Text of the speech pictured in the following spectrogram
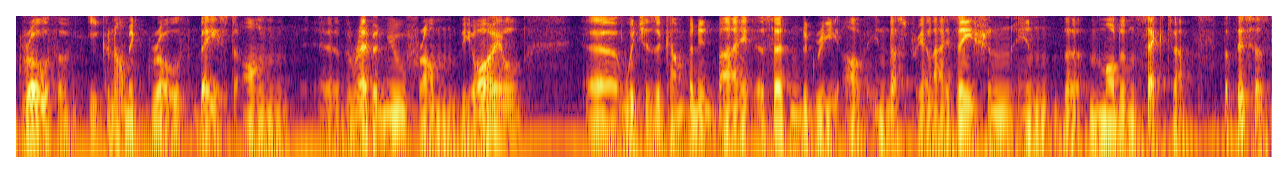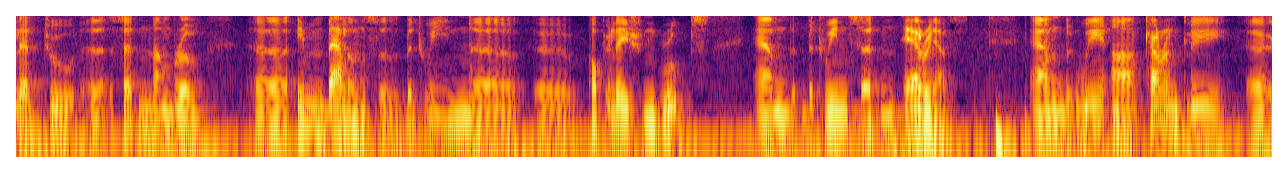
growth of economic growth based on uh, the revenue from the oil. Uh, which is accompanied by a certain degree of industrialization in the modern sector. But this has led to a certain number of uh, imbalances between uh, uh population groups and between certain areas. And we are currently uh,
